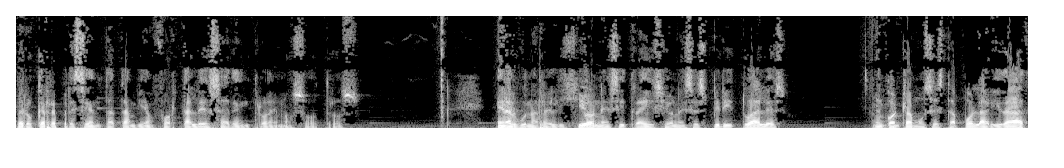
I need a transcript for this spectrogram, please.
pero que representa también fortaleza dentro de nosotros. En algunas religiones y tradiciones espirituales encontramos esta polaridad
